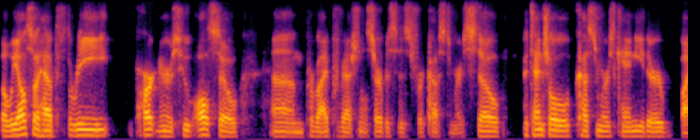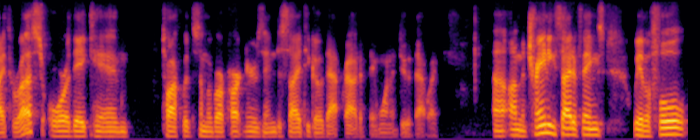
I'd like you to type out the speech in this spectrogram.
but we also have three partners who also um, provide professional services for customers. So potential customers can either buy through us or they can talk with some of our partners and decide to go that route if they want to do it that way. Uh, on the training side of things, we have a full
